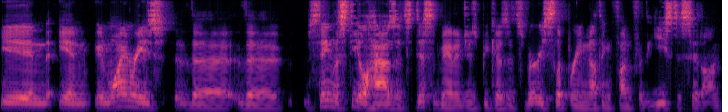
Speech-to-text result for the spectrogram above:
in in in wineries the the stainless steel has its disadvantages because it's very slippery nothing fun for the yeast to sit on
